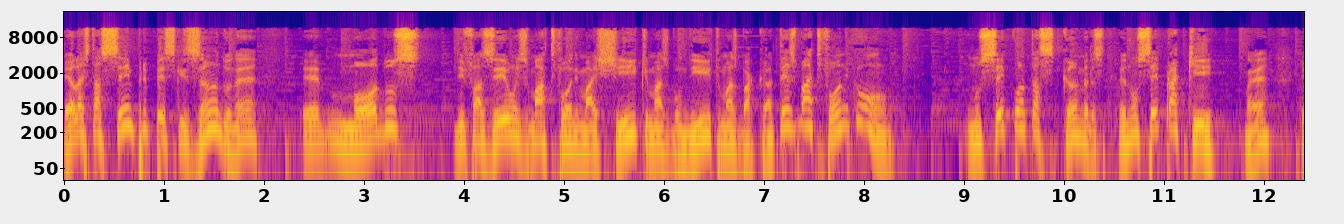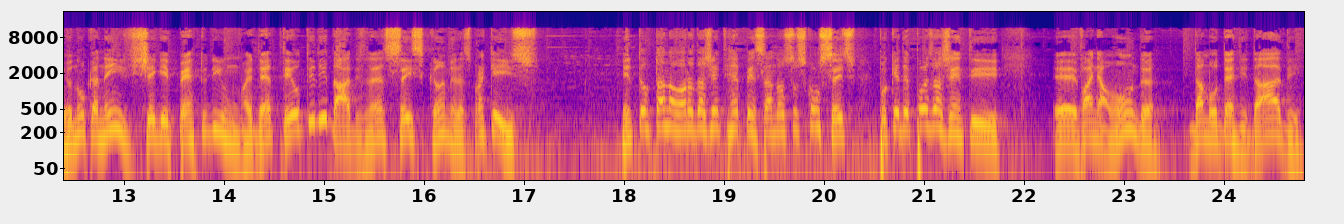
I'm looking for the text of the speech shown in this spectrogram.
Ela está sempre pesquisando, né? É, modos de fazer um smartphone mais chique, mais bonito, mais bacana. Tem smartphone com não sei quantas câmeras, eu não sei para quê, né? Eu nunca nem cheguei perto de um, mas deve ter utilidades, né? Seis câmeras, para que isso? Então tá na hora da gente repensar nossos conceitos, porque depois a gente é, vai na onda da modernidade,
